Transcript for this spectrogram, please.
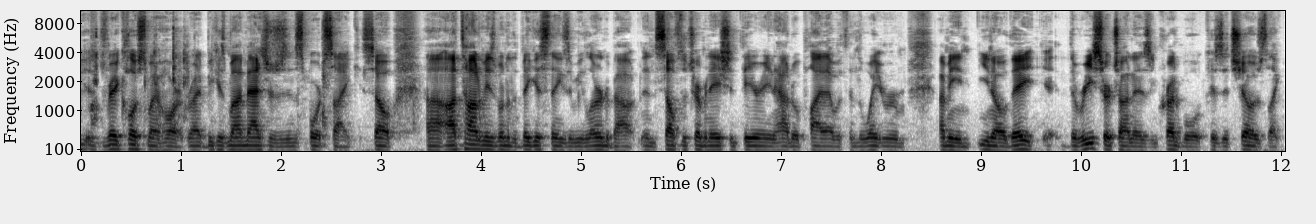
is very close to my heart, right? Because my master's is in sports psych. So uh, autonomy is one of the biggest things that we learned about and self-determination theory and how to apply that within the weight room. I mean, you know, they the research on it is incredible because it shows like,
